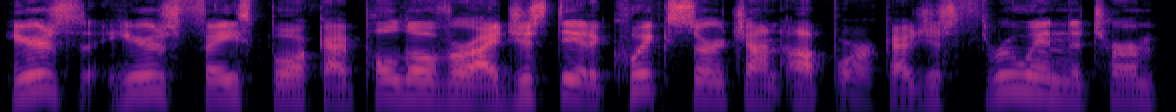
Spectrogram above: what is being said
Here's, here's Facebook. I pulled over, I just did a quick search on Upwork. I just threw in the term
